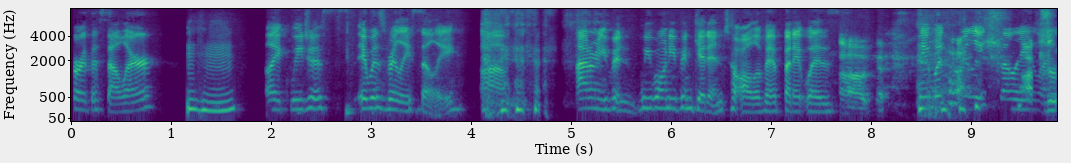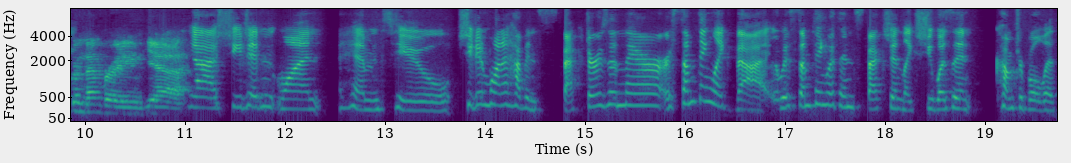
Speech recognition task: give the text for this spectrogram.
for the seller mhm. like we just it was really silly um i don't even we won't even get into all of it but it was Oh, okay. it was really silly I'm like, remembering. Yeah. yeah she didn't want him to she didn't want to have inspectors in there or something like that it was something with inspection like she wasn't comfortable with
